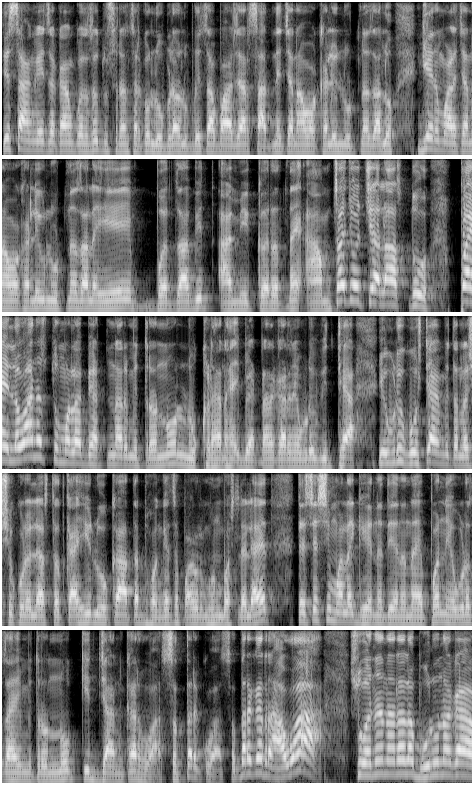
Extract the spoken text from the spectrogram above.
ते सांगायचं काम करत असतं. दुसऱ्यांसारखं लुबडा लुबडीचा बाजार साधण्याच्या नावाखाली लुटणं झालो गेरमाळ्याच्या नावाखाली लुटणं झालं हे बजाबीत आम्ही करत नाही. आमचा जो चला असतो पहिलवानच तुम्हाला भेटणार मित्रांनो. लुखडा नाही भेटणार कारण एवढी विद्या एवढी गोष्टी आम्ही त्यांना शिकवलेल्या असतात. काही लोक आता ढोंग्याचं पाऊल घेऊन बसलेले आहेत. त्याच्याशी मला घेणं देणं नाही पण एवढंच आहे मित्रांनो की जाणकार व्हा सतर्क व्हा सतर्क राहावा. सोन्या नाल्याला भूलू नका.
